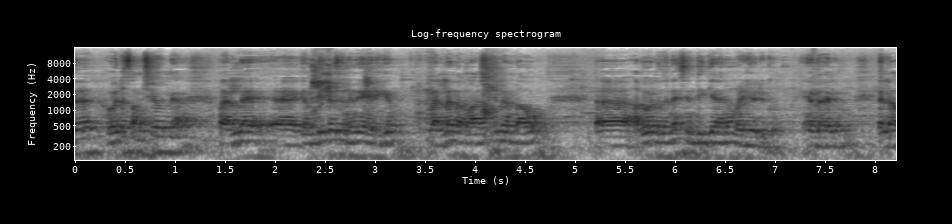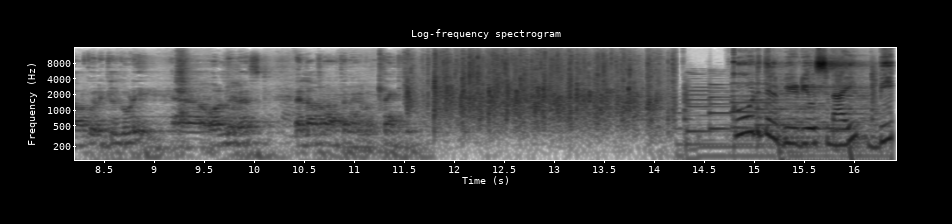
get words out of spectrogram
ഇത് ഒരു സംശയവുമില്ല. നല്ല ഗംഭീര സിനിമയായിരിക്കും നല്ല തമാശകളുണ്ടാവും. അതുപോലെ തന്നെ ചിന്തിക്കാനും വഴിയൊരുക്കും. എന്തായാലും എല്ലാവർക്കും ഒരിക്കൽ കൂടി ഓൾ ദി ബെസ്റ്റ് എല്ലാ പ്രാർത്ഥനകളും. താങ്ക് യു കൂടുതൽ വീഡിയോസിനായി ബി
